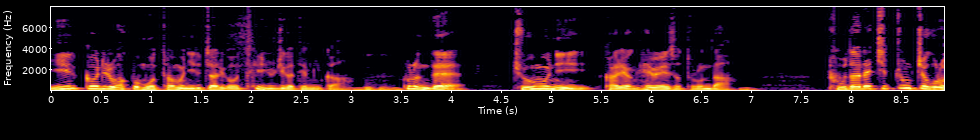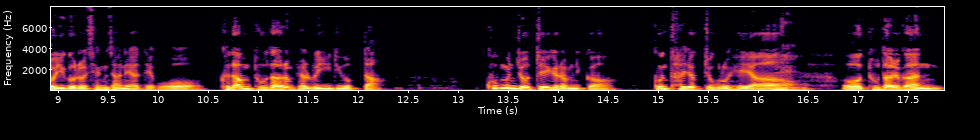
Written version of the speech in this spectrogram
일거리를 확보 못하면 일자리가 어떻게 유지가 됩니까? 음. 그런데 주문이 가령 해외에서 들어온다. 음. 두 달에 집중적으로 이거를 생산해야 되고 그다음 두 달은 별로 일이 없다. 그 문제 어떻게 해결합니까? 그건 탄력적으로 해야 네. 어, 두 달간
